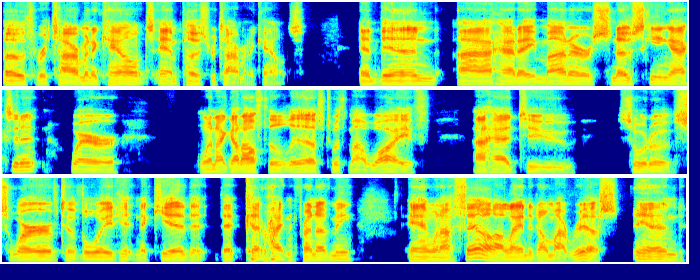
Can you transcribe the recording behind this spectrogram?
both retirement accounts and post retirement accounts. And then I had a minor snow skiing accident where when I got off the lift with my wife, I had to sort of swerve to avoid hitting a kid that that cut right in front of me. And when I fell, I landed on my wrist. And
